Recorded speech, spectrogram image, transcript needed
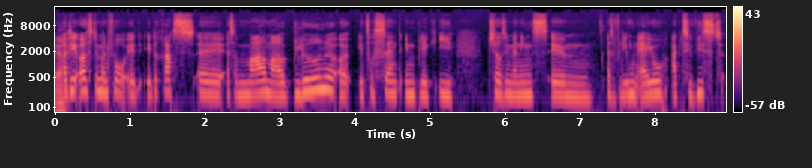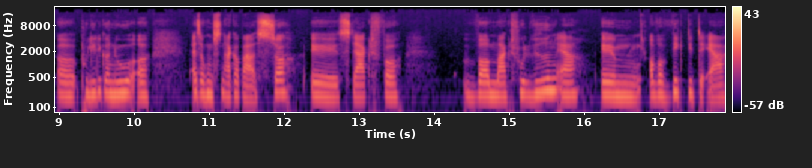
Ja. Og det er også det, man får et, et ret, øh, altså meget, meget glødende og interessant indblik i Chelsea Mannings, øh, altså fordi hun er jo aktivist og politiker nu, og altså hun snakker bare så øh, stærkt for, hvor magtfuld viden er, øh, og hvor vigtigt det er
